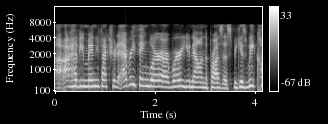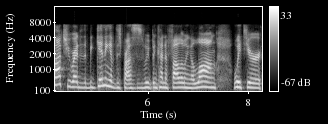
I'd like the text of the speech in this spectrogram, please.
uh, have you manufactured everything? Where are where are you now in the process? Because we caught you right at the beginning of this process. We've been kind of following along with your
